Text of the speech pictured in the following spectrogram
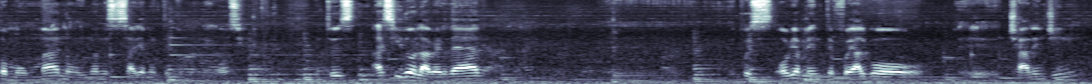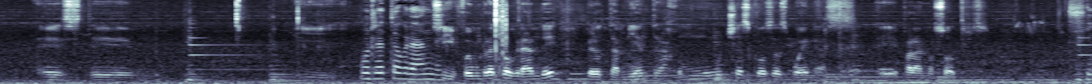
como humano y no necesariamente como negocio. Entonces ha sido la verdad pues obviamente fue algo eh, challenging. Este, un reto grande. Sí, fue un reto grande, pero también trajo muchas cosas buenas eh, para nosotros. Sí.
